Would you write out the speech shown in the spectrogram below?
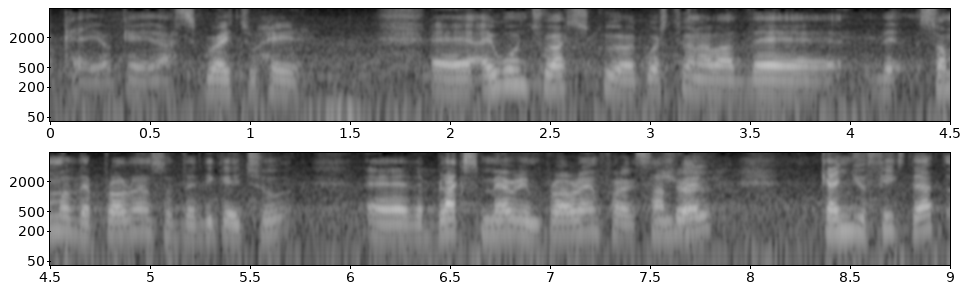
Okay, okay, that's great to hear. Uh, I want to ask you a question about the, the some of the problems of the DK2. Uh, the black smearing problem, for example. Sure. Can you fix that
